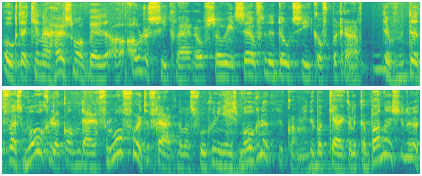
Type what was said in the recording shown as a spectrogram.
Ook dat je naar huis mocht bij de ouders ziek waren of zoiets. Zelf de doodziek of begraafd. Dat was mogelijk om daar verlof voor te vragen. Dat was vroeger niet eens mogelijk. Dan kwam in de kerkelijke ban als je er...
